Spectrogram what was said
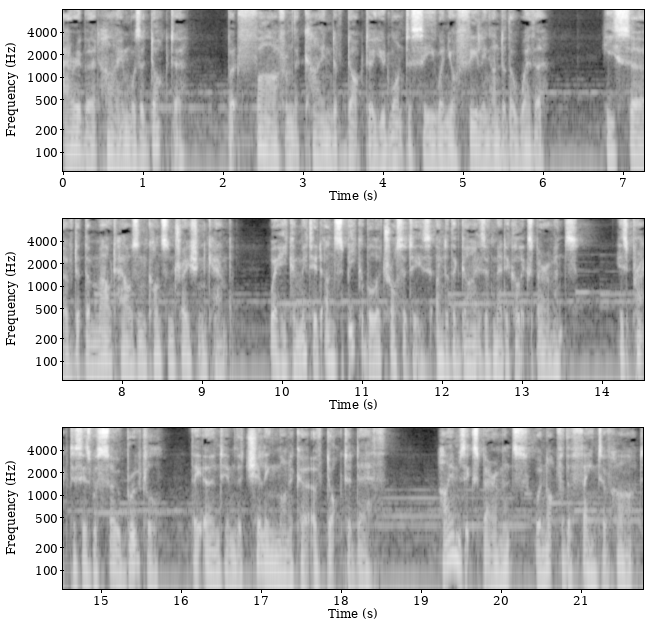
Aribert Heim was a doctor, but far from the kind of doctor you'd want to see when you're feeling under the weather. He served at the Mauthausen concentration camp, where he committed unspeakable atrocities under the guise of medical experiments. His practices were so brutal, they earned him the chilling moniker of Dr. Death. Heim's experiments were not for the faint of heart.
